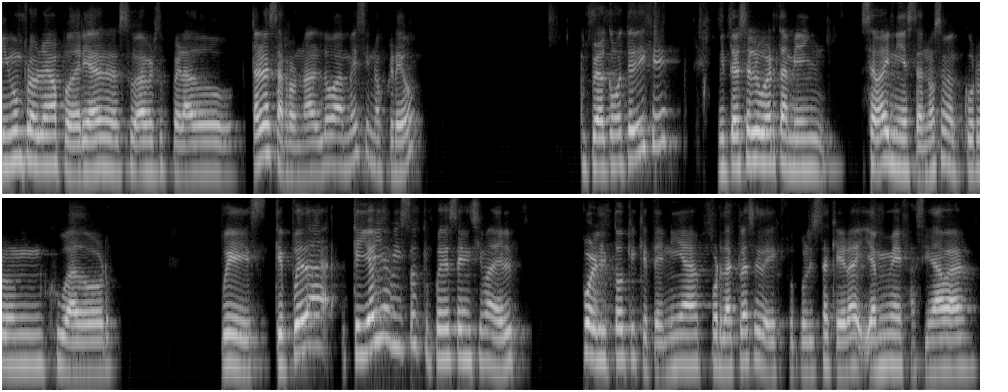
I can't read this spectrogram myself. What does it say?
ningún problema podría haber superado tal vez a Ronaldo, a Messi, no creo. Pero como te dije, mi tercer lugar también se va a Iniesta. No se me ocurre un jugador, pues, que pueda, que yo haya visto que puede estar encima de él por el toque que tenía, por la clase de futbolista que era, y a mí me fascinaba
